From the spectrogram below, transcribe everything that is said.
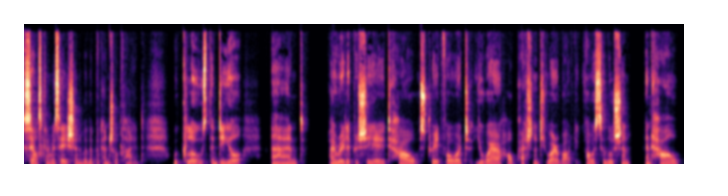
sales conversation with a potential client. We closed the deal, and I really appreciate how straightforward you were, how passionate you were about our solution, and how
